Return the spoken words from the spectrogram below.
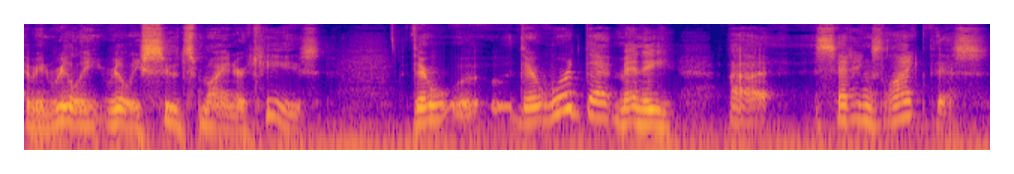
I mean, really, really suits minor keys. There, there weren't that many uh, settings like this.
